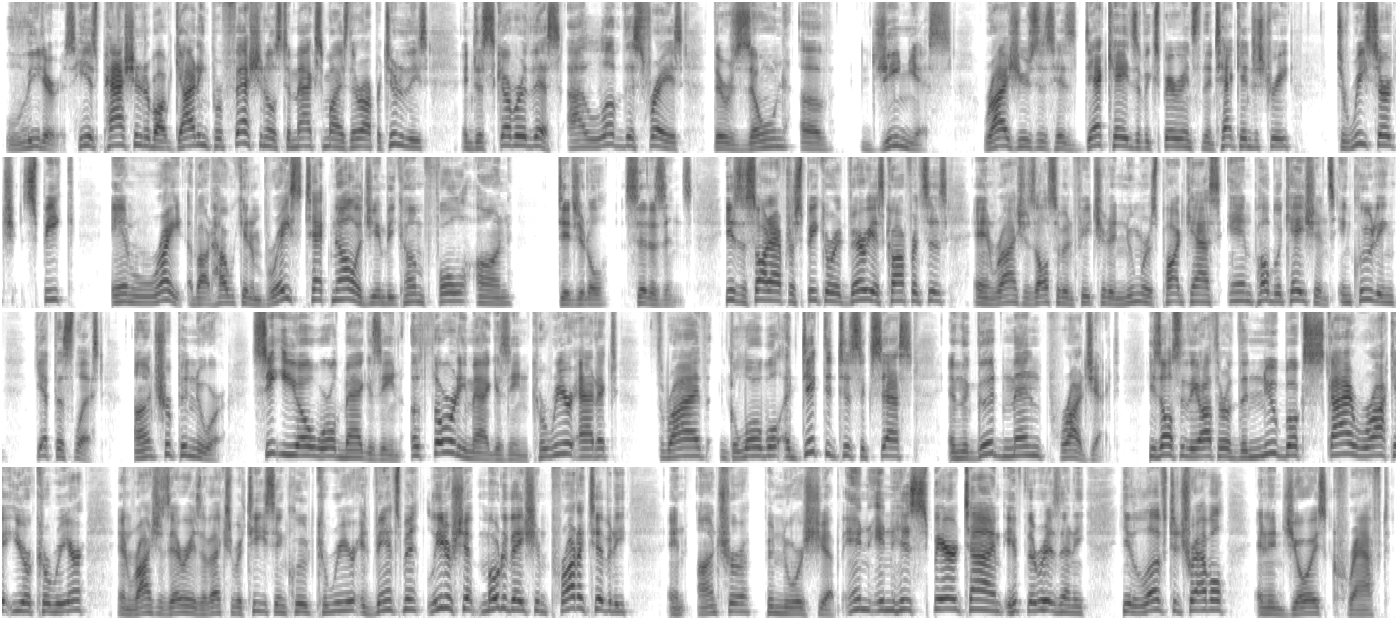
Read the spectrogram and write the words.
leaders. He is passionate about guiding professionals to maximize their opportunities and discover this. I love this phrase their zone of genius. Raj uses his decades of experience in the tech industry to research, speak, and write about how we can embrace technology and become full on digital citizens. He is a sought after speaker at various conferences, and Raj has also been featured in numerous podcasts and publications, including, get this list, Entrepreneur, CEO World Magazine, Authority Magazine, Career Addict, Thrive Global, Addicted to Success, and The Good Men Project. He's also the author of the new book Skyrocket Your Career, and Raj's areas of expertise include career advancement, leadership, motivation, productivity, and entrepreneurship. And in his spare time, if there is any, he loves to travel and enjoys craft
